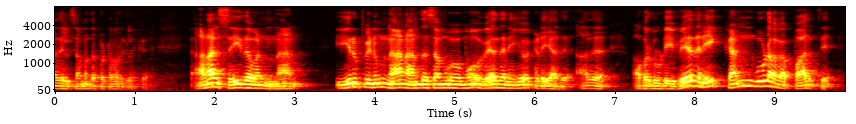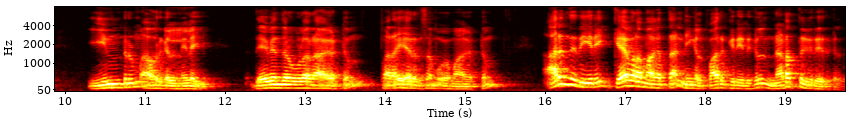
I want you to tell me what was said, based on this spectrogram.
அதில் சம்மந்தப்பட்டவர்களுக்கு ஆனால் செய்தவன் நான். இருப்பினும் நான் அந்த சமூகமோ வேதனையோ கிடையாது. அதை அவர்களுடைய வேதனையை கண்கூடாக பார்த்தேன் இன்றும் அவர்கள் நிலை தேவேந்திர குலராகட்டும் பறையர் சமூகமாகட்டும் அருந்ததியரை கேவலமாகத்தான் நீங்கள் பார்க்கிறீர்கள் நடத்துகிறீர்கள்.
